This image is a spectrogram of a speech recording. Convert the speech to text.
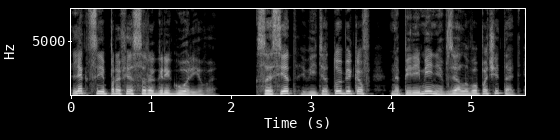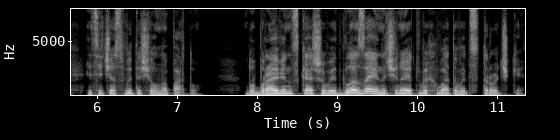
«Лекции профессора Григорьева». Сосед, Витя Тобиков, на перемене взял его почитать и сейчас вытащил на парту. Дубравин скашивает глаза и начинает выхватывать строчки.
